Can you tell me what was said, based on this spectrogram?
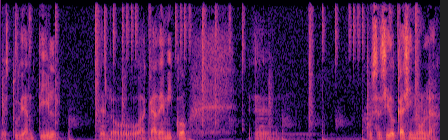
estudiantil, de lo académico, eh, pues ha sido casi nula.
